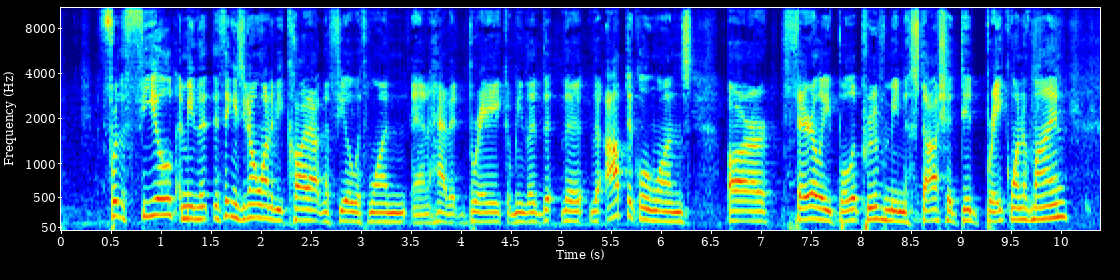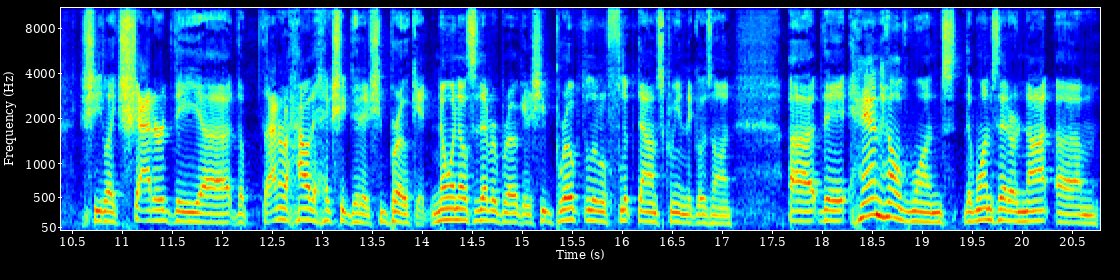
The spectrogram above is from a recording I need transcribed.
for the field, I mean, the, the thing is, you don't want to be caught out in the field with one and have it break. I mean, the the, the, optical ones are fairly bulletproof. I mean, Nastasha did break one of mine. She like shattered the uh, the I don't know how the heck she did it. She broke it. No one else has ever broke it. She broke the little flip down screen that goes on. Uh, the handheld ones, the ones that are not um,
